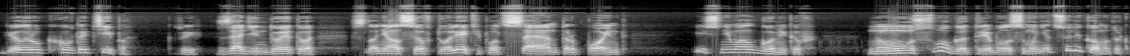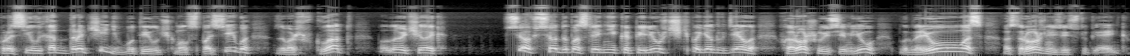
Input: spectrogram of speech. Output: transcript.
дело рук какого-то типа, который за день до этого слонялся в туалете под Центр-Пойнт и снимал гомиков. Но услуга требовалась ему не целиком, он только просил их отдрочить в бутылочку, мол, спасибо за ваш вклад, молодой человек. Все-все до последней капелюшечки пойдет в дело, в хорошую семью. Благодарю вас, осторожней здесь ступенька.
